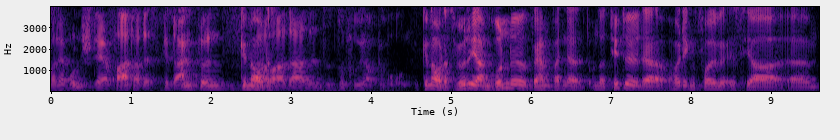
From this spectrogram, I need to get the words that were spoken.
war der Wunsch der Vater des Gedankens, genau, aber das, da sind sie zu früh abgebogen. Genau, das würde ja im Grunde, wir haben, wir ja, unser Titel der heutigen Folge ist ja ähm,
